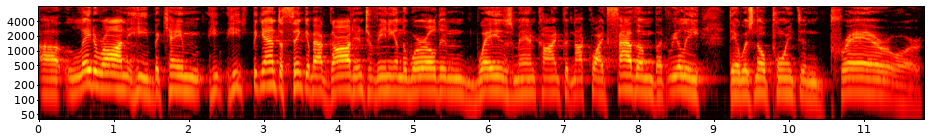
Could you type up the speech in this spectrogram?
Uh, later on, he became, he, he began to think about God intervening in the world in ways mankind could not quite fathom, but really there was no point in prayer or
